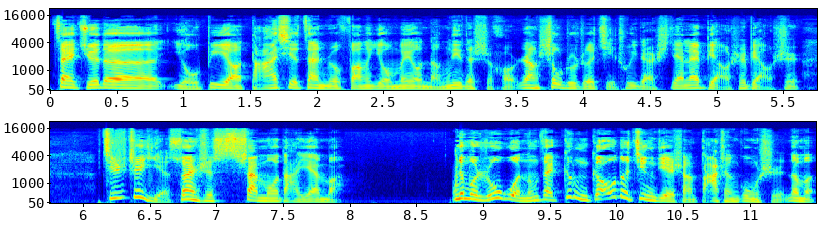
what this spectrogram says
在觉得有必要答谢赞助方又没有能力的时候，让受助者挤出一点时间来表示表示，其实这也算是善莫大焉吧。那么，如果能在更高的境界上达成共识，那么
